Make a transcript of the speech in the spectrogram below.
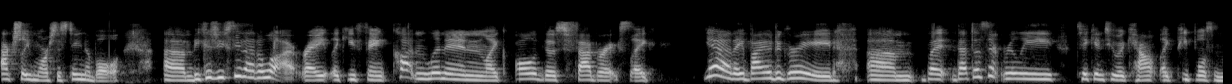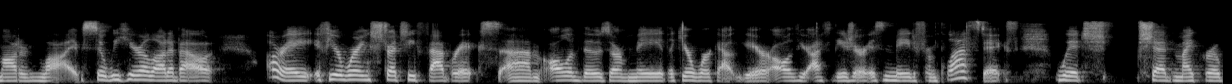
actually more sustainable? Um, because you see that a lot, right? Like you think cotton, linen, like all of those fabrics, like, yeah, they biodegrade. Um, but that doesn't really take into account like people's modern lives. So we hear a lot about, all right, if you're wearing stretchy fabrics, um, all of those are made, like your workout gear, all of your athleisure is made from plastics, which shed micro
